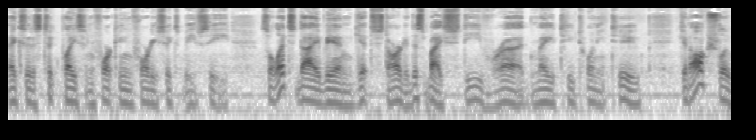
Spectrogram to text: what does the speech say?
Exodus took place in 1446 BC. So let's dive in, get started. This is by Steve Rudd, May 222. You can actually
